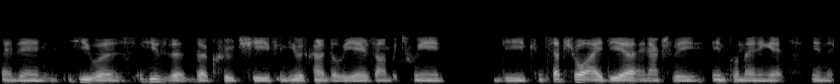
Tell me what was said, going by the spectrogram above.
And then he was he's the the crew chief, and he was kind of the liaison between the conceptual idea and actually implementing it in the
